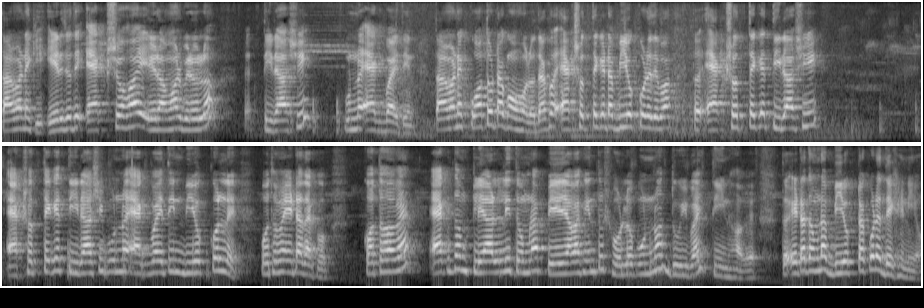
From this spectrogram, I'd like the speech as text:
তার মানে কি? এর যদি একশো হয়, এর আমার বেরোলো তিরাশি পূর্ণ এক বাই তিন। তার মানে কতটা কম হলো? দেখো, একশোর থেকে এটা বিয়োগ করে দেবা। তো একশোর থেকে তিরাশি, একশোর থেকে তিরাশি পূর্ণ এক বাই তিন বিয়োগ করলে প্রথমে এটা দেখো, কত হবে? একদম ক্লিয়ারলি তোমরা পেয়ে যাবা কিন্তু ষোলো পূর্ণ দুই বাই তিন হবে। তো এটা তোমরা বিয়োগটা করে দেখে নিও।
